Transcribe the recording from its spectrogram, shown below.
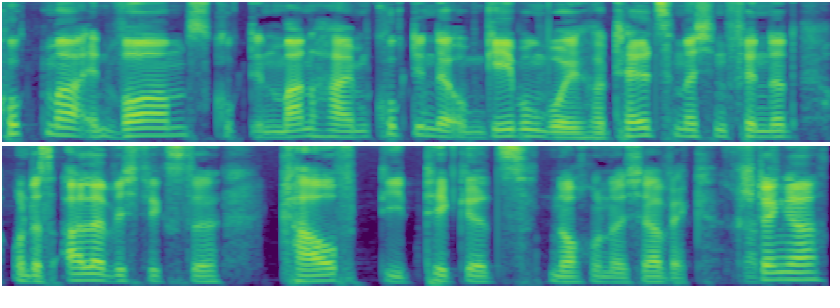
guckt mal in Worms, guckt in Mannheim, guckt in der Umgebung, wo ihr Hotelzimmerchen findet und das Allerwichtigste, kauft die Tickets noch und nöcher weg. Stenger,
